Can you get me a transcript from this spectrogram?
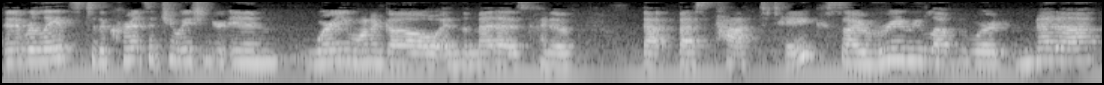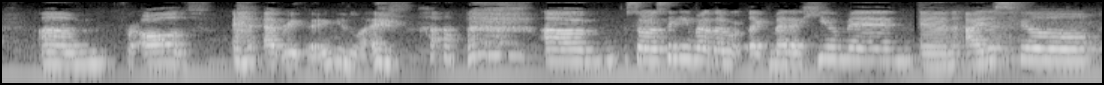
and it relates to the current situation you're in, where you want to go, and the meta is kind of that best path to take. So I really love the word meta um, for all of everything in life. um, so I was thinking about the like meta human, and I just feel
